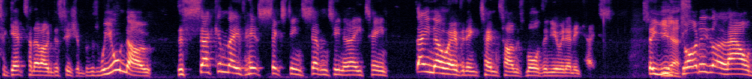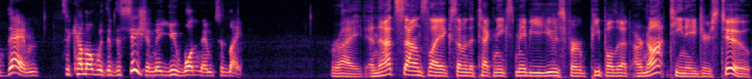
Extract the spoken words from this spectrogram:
to get to their own decision because we all know the second they've hit 16, 17, and 18, they know everything 10 times more than you in any case. So you've yes. got to allow them to come up with the decision that you want them to make. Right. And that sounds like some of the techniques maybe you use for people that are not teenagers too.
